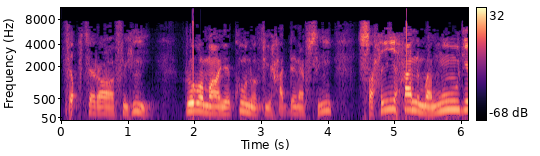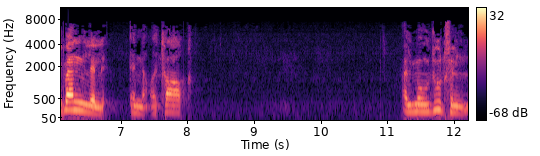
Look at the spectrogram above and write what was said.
في اعترافه ربما يكون في حد نفسه صحيحا وموجبا للانعتاق الموجود في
